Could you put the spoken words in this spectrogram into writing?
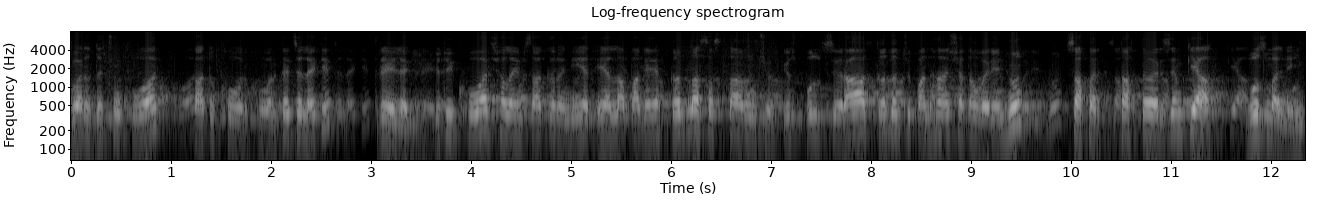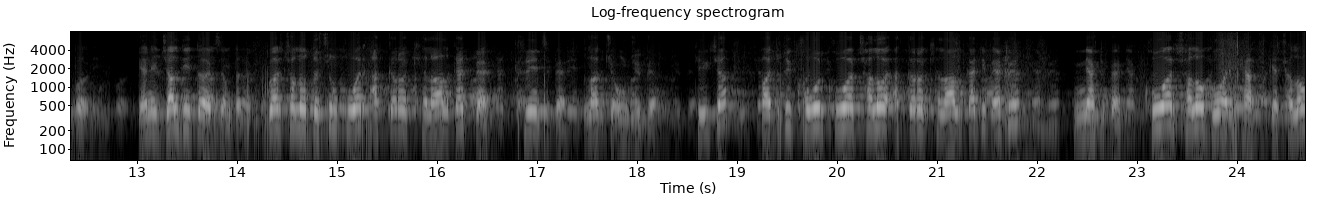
گۄڈٕ دٔچھُن کھور پتہٕ کھوٚر کھور۔ کٔژِ لٹہِ ترٛیٚیہِ لٹہِ یِتھُے کھور چھلو ییٚمہِ ساتہٕ کرو نیت۔ اے اللہ پگہہ یتھ کٔدلس ترُن چھُ یُس پُل سِرات کٔدل چھُ پنٛدہن شیٚتن ؤرین ہُنٛد سفر۔ تتھ تٲرزم کیٛاہ وُزمل نِہِنٛدۍ پٲٹھۍ یعنی جلدی تٲرزم تتھ گۄڈٕ چھلو دٔچھُن کھور اتھ کرو کھِلال کتہِ پٮ۪ٹھ کھرٛینٛژِ پٮ۪ٹھ لۄکچہِ اوٚنگجہِ پٮ۪ٹھ ٹھیٖک چھا؟ پتہٕ یِتھُے کھووُر کھور چھلو اتھ کرو کھِلال کتہِ پٮ۪ٹھٕ نٮ۪ٹھٕ پٮ۪ٹھ کھور چھلو، گور ہٮ۪تھ کیٛاہ چھلو۔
